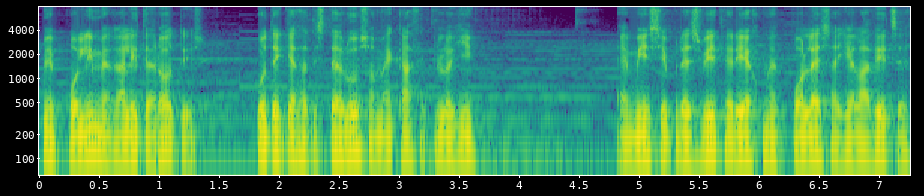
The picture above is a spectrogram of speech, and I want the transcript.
με πολύ μεγαλύτερό της, ούτε και θα τη στερούσαμε κάθε επιλογή. Εμείς οι πρεσβύτεροι έχουμε πολλές αγελαδίτσες,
